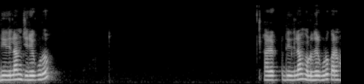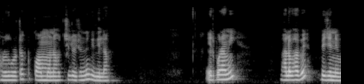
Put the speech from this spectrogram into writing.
দিয়ে দিলাম জিরে গুঁড়ো। আর একটু দিয়ে দিলাম হলুদের গুঁড়ো, কারণ হলুদ গুঁড়োটা একটু কম মনে হচ্ছিল ওই জন্য দিয়ে দিলাম। এরপর আমি ভালোভাবে ভেজে নেব।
